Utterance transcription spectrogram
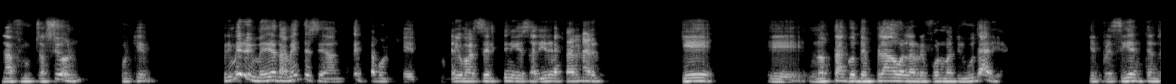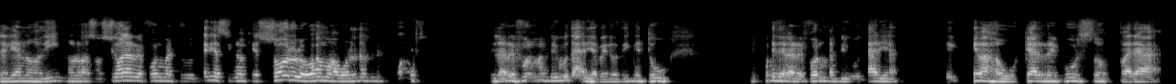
la frustración, porque primero inmediatamente se dan cuenta, porque Mario Marcel tiene que salir a aclarar que eh, no está contemplado en la reforma tributaria. Que el presidente en realidad no, no lo asoció a la reforma tributaria, sino que solo lo vamos a abordar después de la reforma tributaria. Pero dime tú, después de la reforma tributaria, ¿qué vas a buscar recursos para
